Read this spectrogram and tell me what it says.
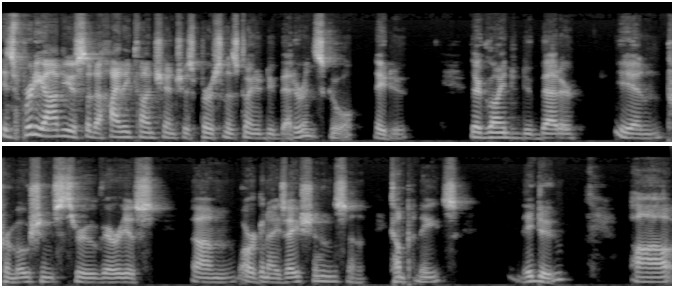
It's pretty obvious that a highly conscientious person is going to do better in school. They do. They're going to do better in promotions through various um, organizations and companies. They do uh,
